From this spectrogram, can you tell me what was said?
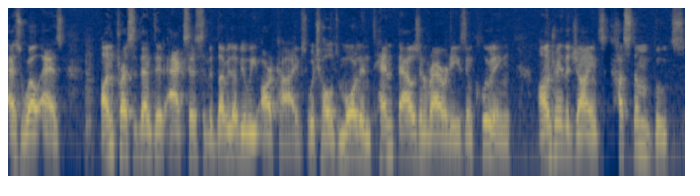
as well as unprecedented access to the WWE archives, which holds more than 10,000 rarities, including Andre the Giant's custom boots,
